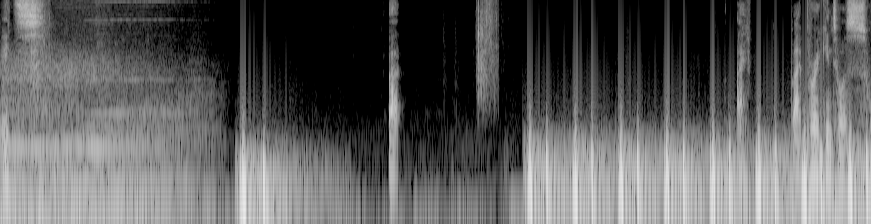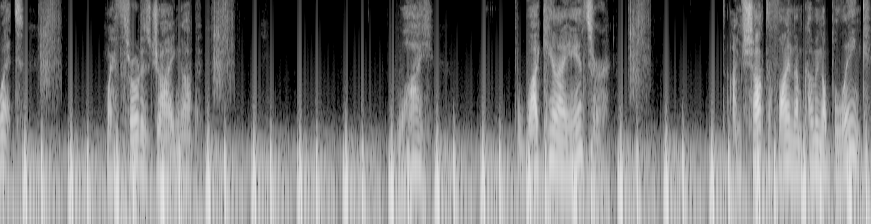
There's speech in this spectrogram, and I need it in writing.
It's... Uh, I... I break into a sweat. My throat is drying up. Why? Why can't I answer? I'm shocked to find I'm coming up blank.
